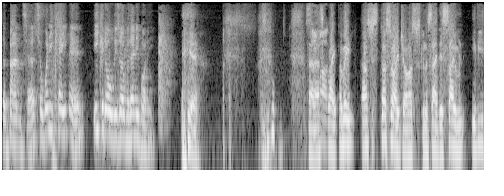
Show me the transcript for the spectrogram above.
the banter. So when he came in, he could hold his own with anybody. Yeah. No, that's Mark- great. I mean, I was just, no, sorry, John. I was just going to say, there's so many. If you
